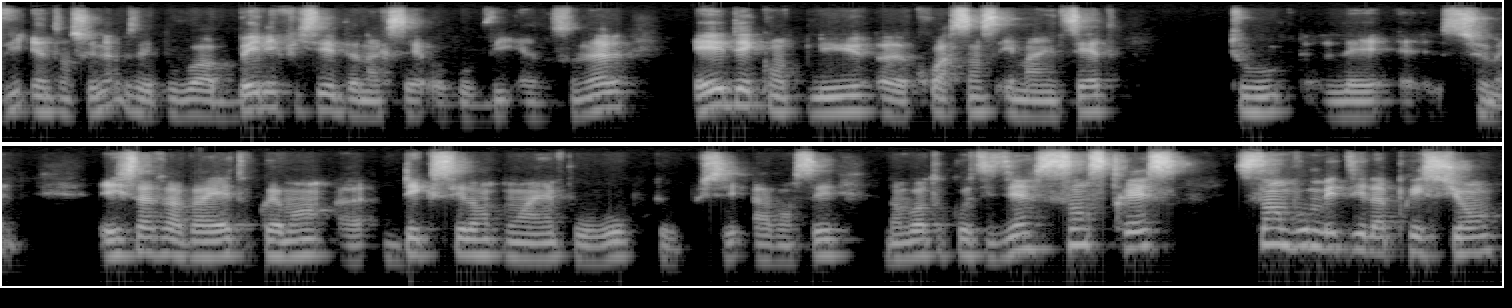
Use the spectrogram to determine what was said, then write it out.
Vie intentionnelle. Vous allez pouvoir bénéficier d'un accès au groupe Vie intentionnelle et des contenus euh, croissance et mindset toutes les euh, semaines. Et ça va être vraiment euh, d'excellents moyens pour vous pour que vous puissiez avancer dans votre quotidien sans stress, sans vous mettre la pression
